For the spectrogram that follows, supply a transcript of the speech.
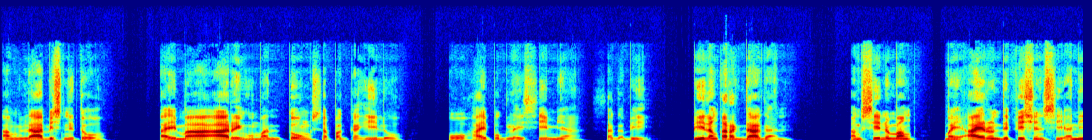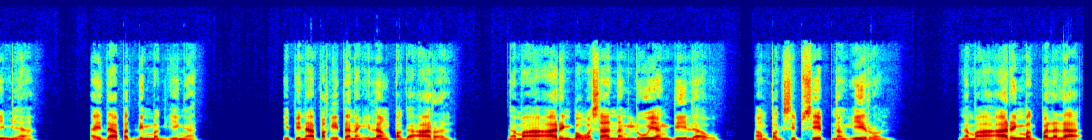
Ang labis nito ay maaaring humantong sa pagkahilo o hypoglycemia sa gabi. Bilang karagdagan, ang sinumang may iron deficiency anemia ay dapat ding mag-ingat. Ipinapakita ng ilang pag-aaral na maaaring bawasan ng luyang dilaw ang pagsipsip ng iron na maaaring magpalala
